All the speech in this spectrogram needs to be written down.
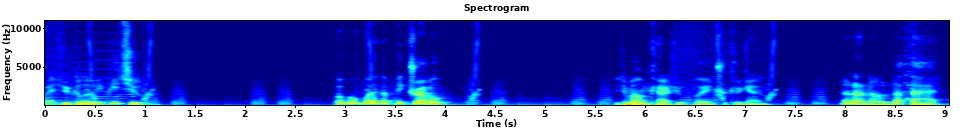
Where's Ukulele Pichu? Whoa, whoa, whoa, I got big trouble. Did your mom catch you playing tricks again? No, no, no, not that.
